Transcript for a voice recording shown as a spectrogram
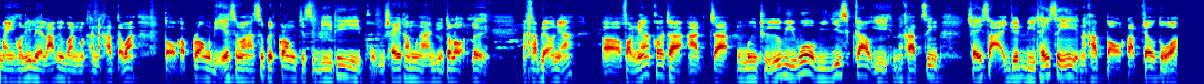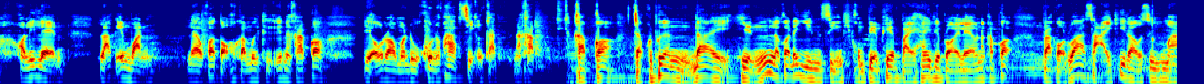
ไมค์ฮอลลี่เลลักอีวันเหมือนกันนะครับ แต่ว่าต่อกับกล้อง DSLR ซึ่งเป็นกล้อง 70D ที่ผมใช้ทำงานอยู่ตลอดเลยนะครับ แล้วเนี้ยฝั่งนี้ก็จะอัดจากมือถือ vivo v 2 9 e นะครับ ซึ่งใช้สาย USB Type C นะครับ ต่อกับเจ้าตัว Hollyland Lux M1 แล้วก็ต่อกับมือถือนะครับ ก็ เดี๋ยวเรามาดูคุณภาพเสียงกันนะครับครับก็จากเพื่อนๆได้เห็นแล้วก็ได้ยินสิ่งที่ผมเปรียบเทียบไปให้เรียบร้อยแล้วนะครับ ก็ปรากฏว่าสายที่เราซื้อมา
